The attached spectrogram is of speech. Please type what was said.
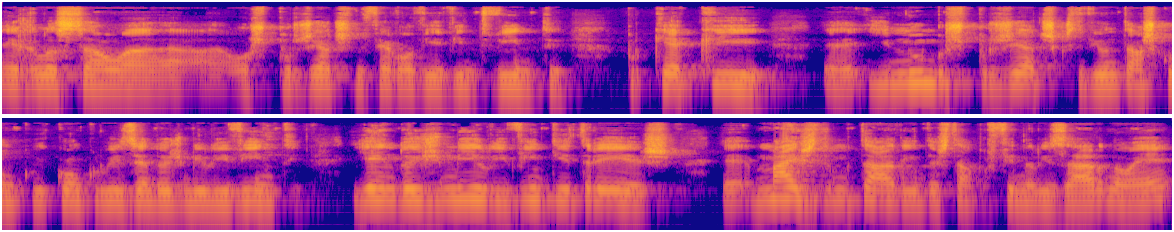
em relação a, aos projetos do Ferrovia 2020, porque é que inúmeros projetos que deviam estar concluídos em 2020 e em 2023 mais de metade ainda está por finalizar, não é?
